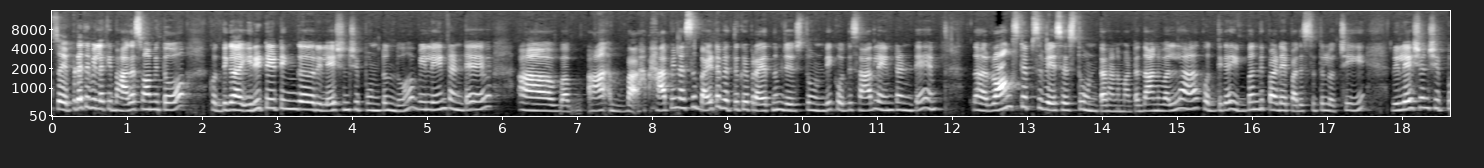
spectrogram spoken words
సో ఎప్పుడైతే వీళ్ళకి భాగస్వామితో కొద్దిగా ఇరిటేటింగ్ రిలేషన్షిప్ ఉంటుందో వీళ్ళు ఏంటంటే హ్యాపీనెస్ బయట వెతుకే ప్రయత్నం చేస్తూ ఉండి కొద్దిసార్లు ఏంటంటే రాంగ్ స్టెప్స్ వేసేస్తూ ఉంటారనమాట దానివల్ల కొద్దిగా ఇబ్బంది పడే పరిస్థితులు వచ్చి రిలేషన్షిప్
